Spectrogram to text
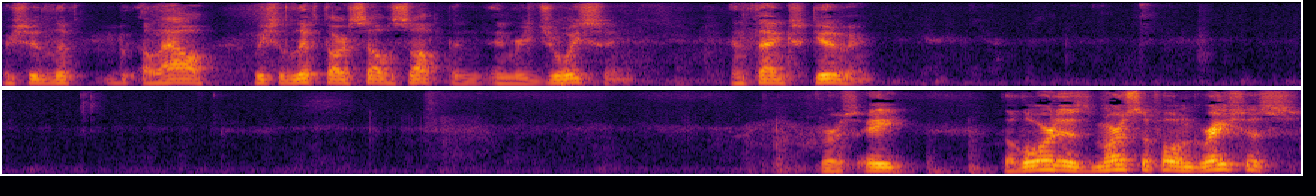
We should lift, allow, we should lift ourselves up in, in rejoicing and thanksgiving. Verse 8 The Lord is merciful and gracious,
